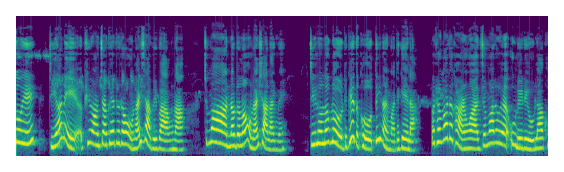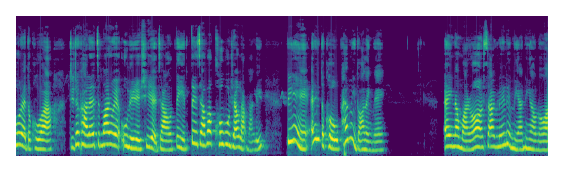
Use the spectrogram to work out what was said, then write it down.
ကိုကြီးဒီကနေအဖြူအောင်ကြောက်ခဲတုံးတုံးကိုလိုက်ရှာပေးပါအောင်လားကျမနောက်တစ်လုံးကိုလိုက်ရှာလိုက်မယ်ဒီလိုလုပ်လို့တကယ်တခိုးသိနိုင်မှာတကယ်လား ပထမတစ်ခါတော့ကကျမတို့ရဲ့ဥလေးတွေကိုလာခိုးတဲ့တခိုးကဒီတစ်ခါလဲကျမတို့ရဲ့ဥလေးတွေရှိတဲ့အကြောင်းသိရင်တေချာပေါက်ခိုးဖို့ရောက်လာမှာလေပြီးရင်အဲ့ဒီတခိုးကိုဖမ်းမိသွားနိုင်မယ်အဲ့ဒီနောက်မှာတော့စာကလေးလင်မယားနှစ်ယောက်လုံးက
